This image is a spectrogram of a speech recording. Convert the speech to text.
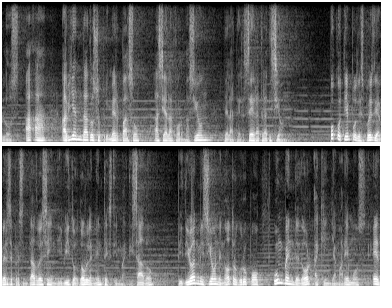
Los AA habían dado su primer paso hacia la formación de la tercera tradición. Poco tiempo después de haberse presentado ese individuo doblemente estigmatizado, pidió admisión en otro grupo un vendedor a quien llamaremos Ed.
